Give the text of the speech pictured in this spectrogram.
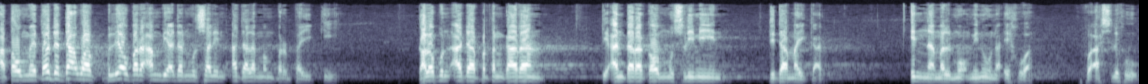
atau metode dakwah beliau para anbiya dan mursalin adalah memperbaiki. Kalaupun ada pertengkaran di antara kaum muslimin didamaikan. Innamal mu'minuna ikhwah fa aslihu.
